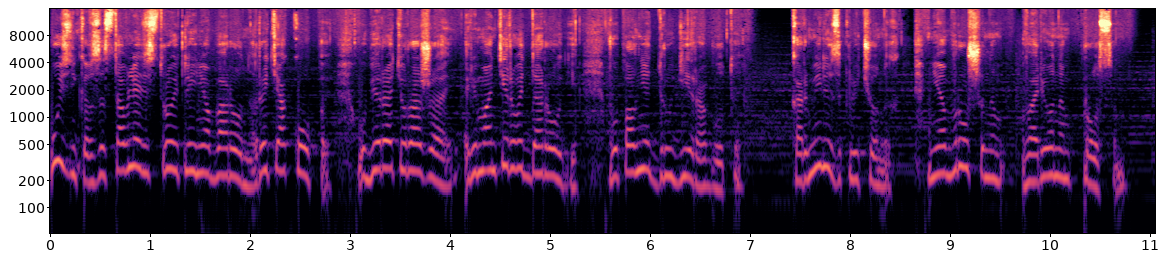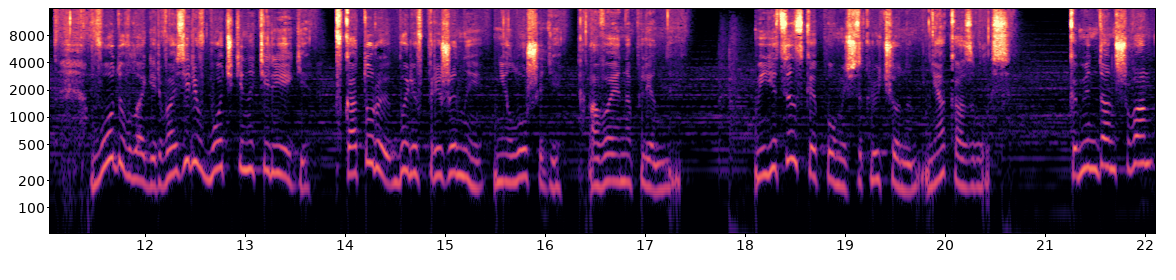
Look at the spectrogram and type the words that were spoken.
Узников заставляли строить линию обороны, рыть окопы, убирать урожай, ремонтировать дороги, выполнять другие работы. Кормили заключенных необрушенным вареным просом. Воду в лагерь возили в бочки на телеге, в которые были впряжены не лошади, а военнопленные. Медицинская помощь заключенным не оказывалась. Комендант Шван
